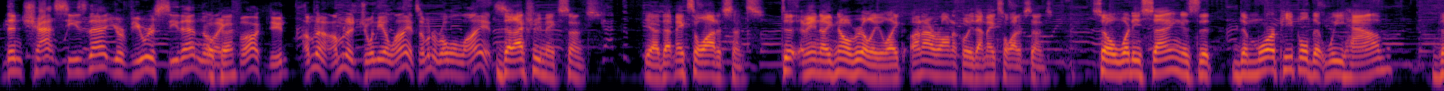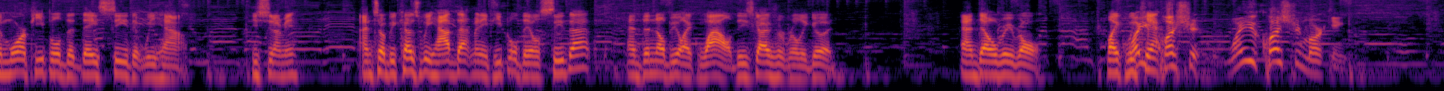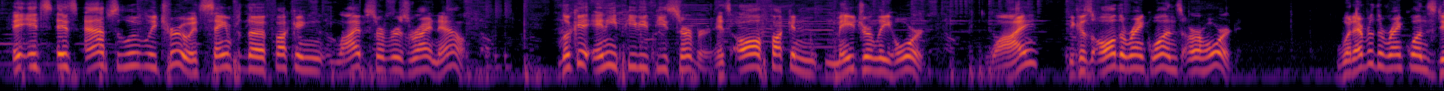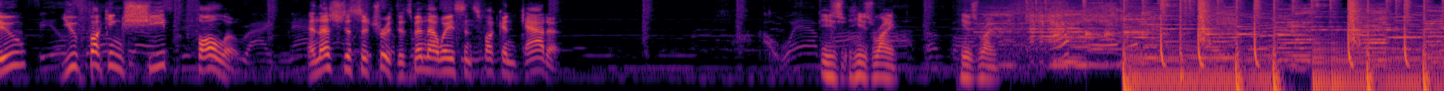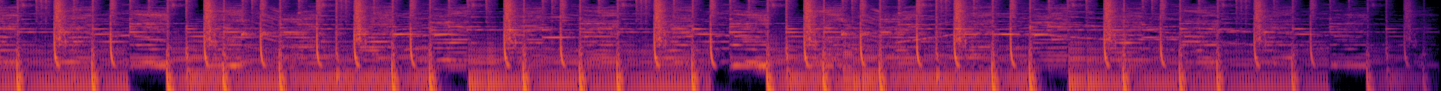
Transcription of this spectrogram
then chat sees that, your viewers see that, and they're Okay. like, "Fuck, dude, I'm gonna, I'm gonna join the alliance. I'm gonna roll alliance." That actually makes sense. Yeah, that makes a lot of sense. I mean, like, no, really, like, unironically, that makes a lot of sense. So, what he's saying is that the more people that we have, the more people that they see that we have. You see what I mean? And so, because we have that many people, they'll see that, and then they'll be like, wow, these guys are really good. And they'll re roll. Like, we why are you can't. question? Why are you question marking? It, it's it's absolutely true. It's same for the fucking live servers right now. Look at any PvP server. It's all fucking majorly horde. Why? Because all the rank ones are horde. Whatever the rank ones do, you fucking sheep follow. And that's just the truth. It's been that way since fucking Cata. He's, he's right. He's right.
